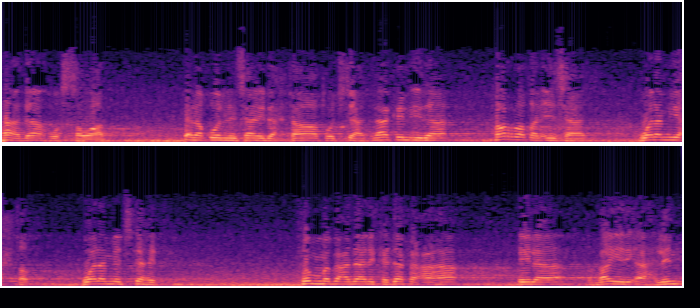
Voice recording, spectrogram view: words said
هذا هو الصواب. فنقول الإنسان إذا احتاط واجتهد لكن إذا فرط الإنسان ولم يحتط ولم يجتهد ثم بعد ذلك دفعها إلى غير أهل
